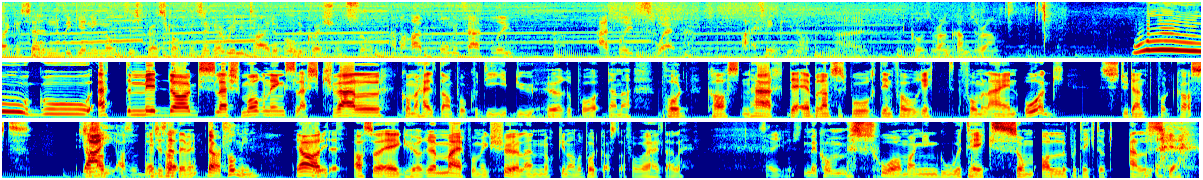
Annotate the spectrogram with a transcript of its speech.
like I said in the beginning of this press conference, I got really tired of all the questions. So I'm a high performance athlete. Athletes sweat. I think, you know, uh, what goes around comes around. Woo! God ettermiddag slash morgen slash kveld. Kommer helt an på når du hører på denne podkasten her. Det er Bremsespor, din favoritt Formel 1 og studentpodkast. Ikke Nei, sant? altså, det, Ikke sant, det, det er i hvert fall min. Ja, det, altså, jeg hører mer på meg sjøl enn noen andre podkaster, for å være helt ærlig. Seriøst. Vi kommer med så mange gode takes som alle på TikTok elsker.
